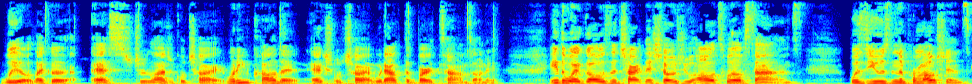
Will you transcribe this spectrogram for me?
wheel, like a astrological chart. What do you call that actual chart without the birth times on it? Either way it goes, the chart that shows you all 12 signs was used in the promotions.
